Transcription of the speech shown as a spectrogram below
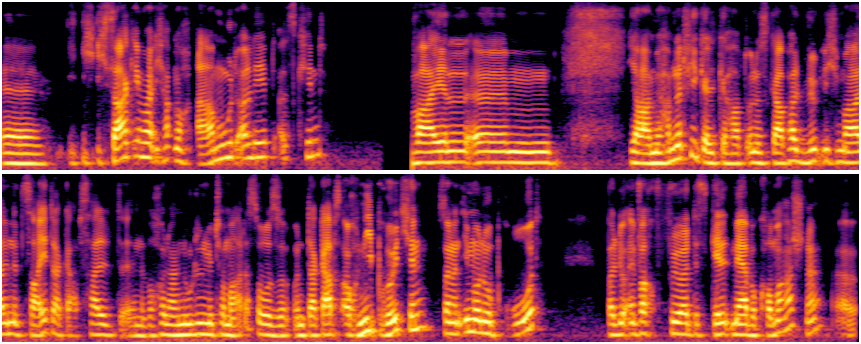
äh, ich, ich sage immer, ich habe noch Armut erlebt als Kind, weil ähm, ja, wir haben nicht viel Geld gehabt und es gab halt wirklich mal eine Zeit, da gab es halt eine Woche lang Nudeln mit Tomatensauce und da gab es auch nie Brötchen, sondern immer nur Brot, weil du einfach für das Geld mehr bekommen hast. Ne? Äh,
